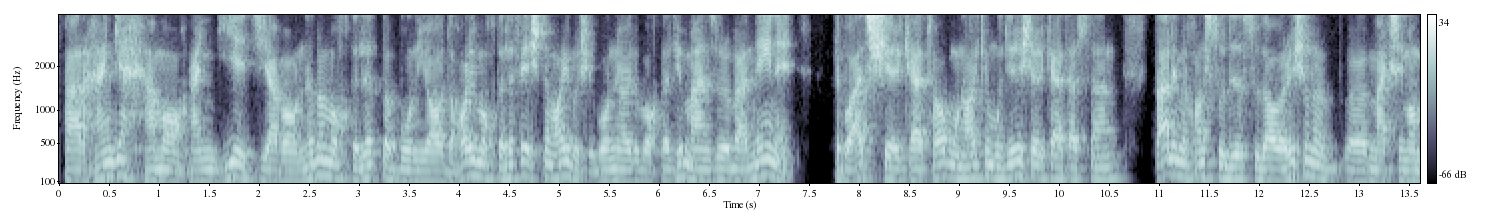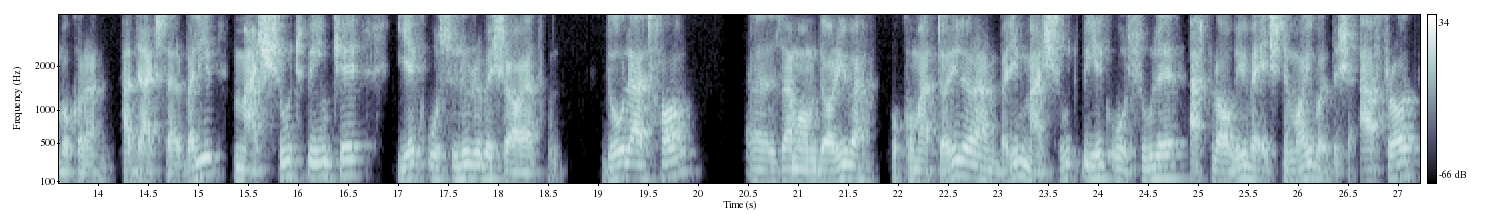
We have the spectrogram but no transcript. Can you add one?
فرهنگ هماهنگی جوانب مختلف و بنیادهای مختلف اجتماعی باشه. بنیاد مختلفی منظور بنده اینه که باید شرکت ها اونهایی که مدیر شرکت هستن بله می‌خوان سود سوداوریشون رو مکسیموم بکنن حد اکثر. ولی مشروط به این که یک اصولی رو به رعایت کنن. دولت ها زمامداری و حکومتداری دارن ولی مشروط به یک اصول اخلاقی و اجتماعی باید بشه افراد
